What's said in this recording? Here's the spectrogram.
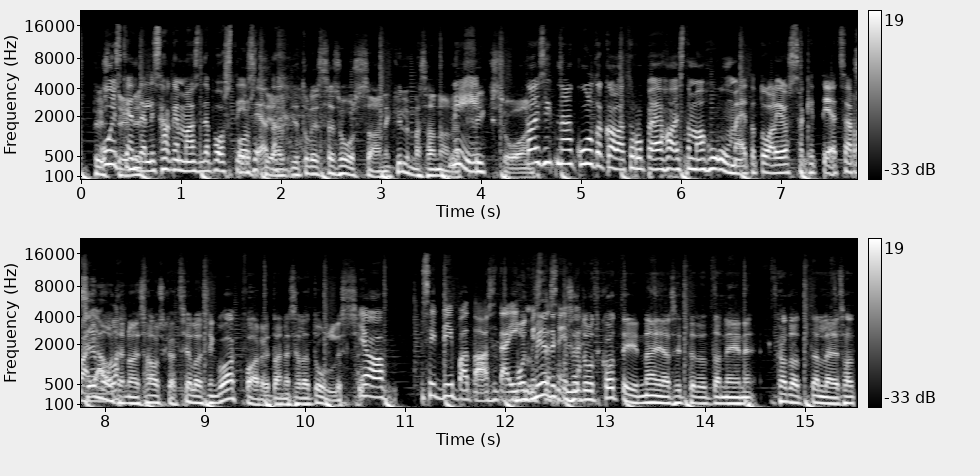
pystyy Uiskentelis hakemaan sitä postia, postia sieltä. ja tulisi se suussaan, niin kyllä mä sanon, että fiksu on. Tai sitten nämä kultakalat rupeaa haistamaan huumeita tuolla jossakin, tiedätkö, se rajalla. muuten olisi hauska, että siellä olisi niinku akvaarit aina siellä tullissa. Joo, sit dipataan sitä ihmistä mieti, sinne. kun sä tuut kotiin näin ja sitten tota niin, katot tälleen, sä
